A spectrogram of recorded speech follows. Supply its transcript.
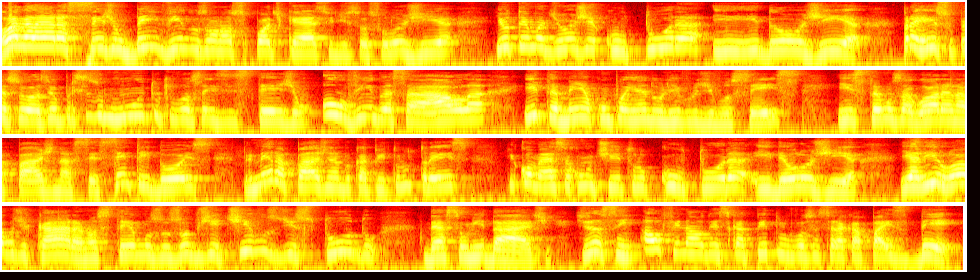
Olá, galera, sejam bem-vindos ao nosso podcast de sociologia e o tema de hoje é cultura e ideologia. Para isso, pessoas, eu preciso muito que vocês estejam ouvindo essa aula e também acompanhando o livro de vocês. E estamos agora na página 62, primeira página do capítulo 3, que começa com o título Cultura e Ideologia. E ali, logo de cara, nós temos os objetivos de estudo dessa unidade. Diz assim: ao final desse capítulo, você será capaz de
